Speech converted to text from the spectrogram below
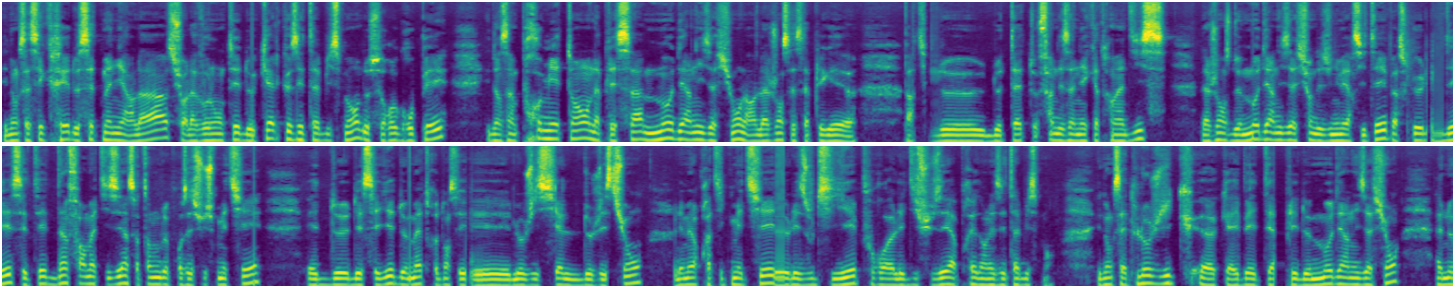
Et donc ça s'est créé de cette manière-là, sur la volonté de quelques établissements de se regrouper. Et dans un premier temps, on appelait ça modernisation. Alors l'agence, elle s'appelait euh, à partir de, de, tête fin des années 90, l'agence de modernisation des universités, parce que l'idée c'était d'informatiser un certain nombre de processus métiers et d'essayer de, mettre dans ces logiciels de gestion les meilleures pratiques métiers, de les outiller pour euh, les diffuser après dans les établissements. Et donc cette logique euh, qui avait été appelée de modernisation, elle ne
